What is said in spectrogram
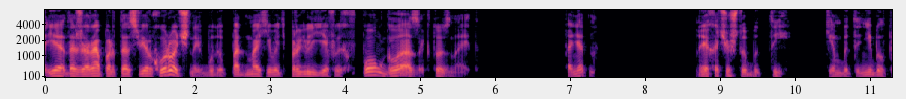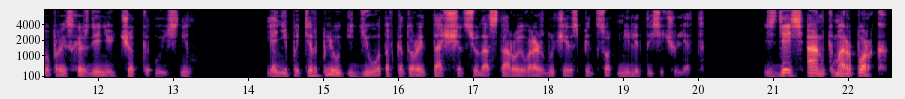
я даже рапорта сверхурочных буду подмахивать, проглядев их в полглаза, кто знает. Понятно? Но я хочу, чтобы ты, кем бы ты ни был по происхождению, четко уяснил. Я не потерплю идиотов, которые тащат сюда старую вражду через пятьсот миль тысячу лет. Здесь Анкмарпорг,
